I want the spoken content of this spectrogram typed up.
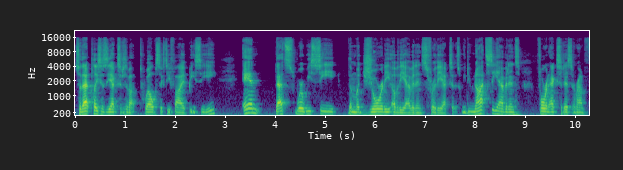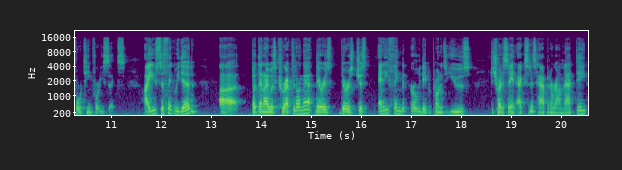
So that places the Exodus about 1265 BCE. And that's where we see the majority of the evidence for the Exodus. We do not see evidence for an Exodus around 1446. I used to think we did, uh, but then I was corrected on that. There is there is just anything that early day proponents use to try to say an Exodus happened around that date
